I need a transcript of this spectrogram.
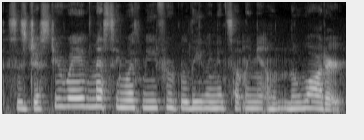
This is just your way of messing with me for believing it's something out in the water.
